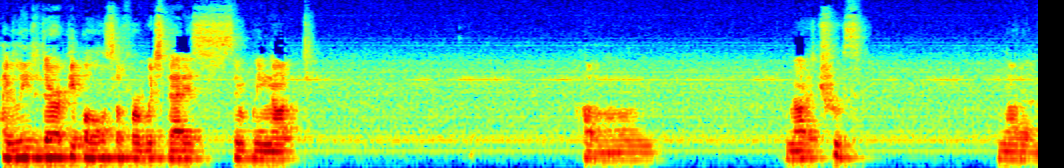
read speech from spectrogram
I believe there are people also for which that is simply not um, not a truth, not a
